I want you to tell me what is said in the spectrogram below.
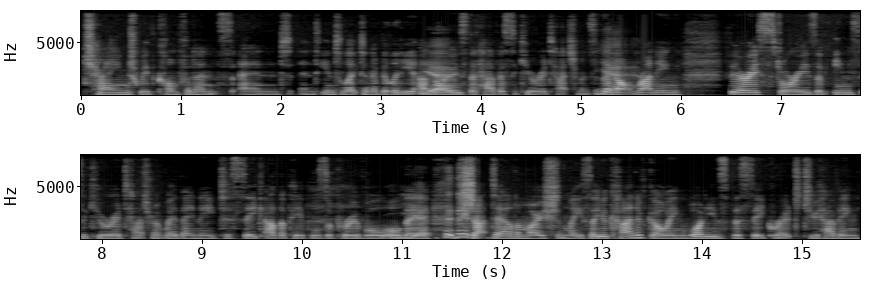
change with confidence and and intellect and ability are Yeah. those that have a secure attachment. So they're not running various stories of insecure attachment where they need to seek other people's approval or they're They- they- shut down emotionally. So you're kind of going, what is the secret to having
